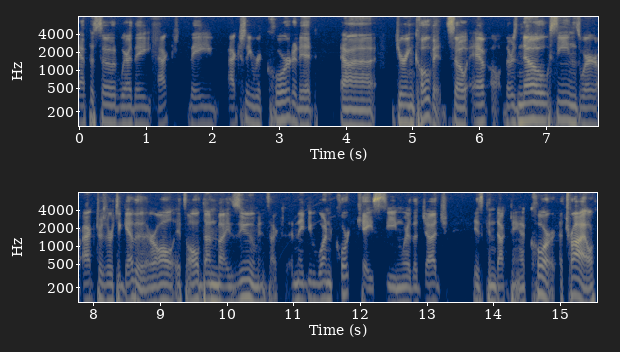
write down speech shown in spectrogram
episode where they act they actually recorded it uh, during COVID. So ev- there's no scenes where actors are together. They're all it's all done by Zoom. It's actually and they do one court case scene where the judge is conducting a court a trial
